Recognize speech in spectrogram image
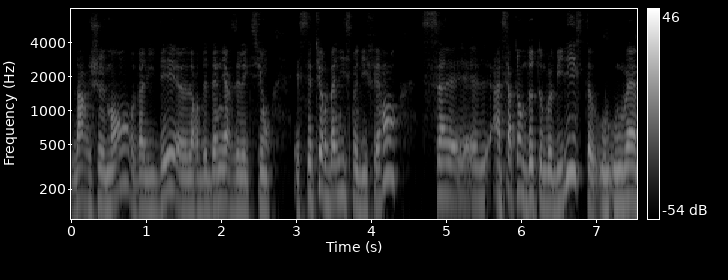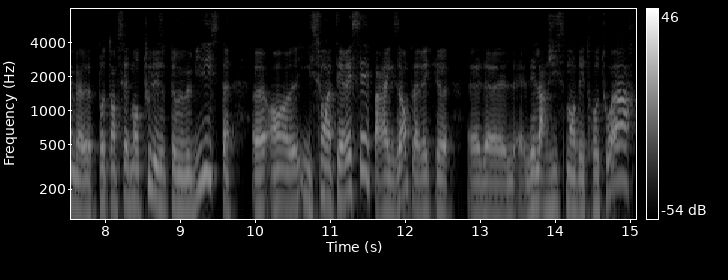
largement validé euh, lors des dernières élections. Et cet urbanisme différent, un certain nombre d'automobilistes, ou, même euh, potentiellement tous les automobilistes, euh, y sont intéressés, par exemple avec l'élargissement des trottoirs,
